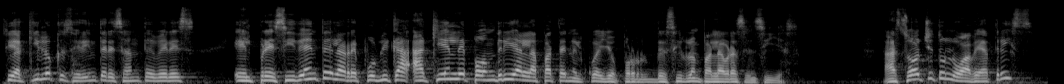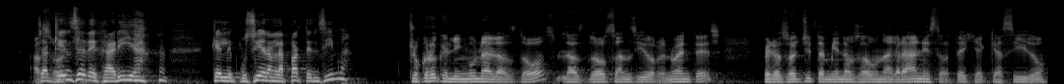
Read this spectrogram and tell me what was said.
Sí, aquí lo que sería interesante ver es el presidente de la República, ¿a quién le pondría la pata en el cuello, por decirlo en palabras sencillas? ¿A Xochitl o a Beatriz? o sea, ¿quién se dejaría que le pusieran la pata encima? Yo creo que ninguna de las dos. Las dos han sido renuentes, pero Xochitl también ha usado una gran estrategia que ha sido,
